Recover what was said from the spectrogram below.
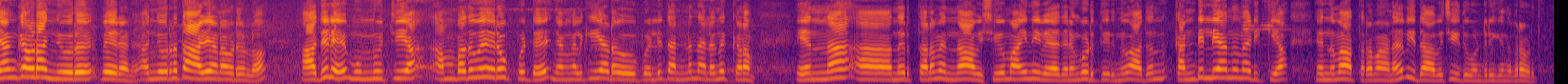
ഞങ്ങൾക്ക് അവിടെ അഞ്ഞൂറ് പേരാണ്. അഞ്ഞൂറിന് താഴെയാണ് അവിടെ ഉള്ളത്. അതിൽ മുന്നൂറ്റി അമ്പത് പേര് ഒപ്പിട്ട് ഞങ്ങൾക്ക് ഈ ഇടവക പള്ളി തന്നെ നിലനിൽക്കണം. എന്ന നിർത്തണം എന്ന ആവശ്യവുമായി നിവേദനം കൊടുത്തിരുന്നു. അതും കണ്ടില്ല എന്ന് നടിക്കുക എന്ന് മാത്രമാണ് പിതാവ് ചെയ്തുകൊണ്ടിരിക്കുന്ന പ്രവർത്തനം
